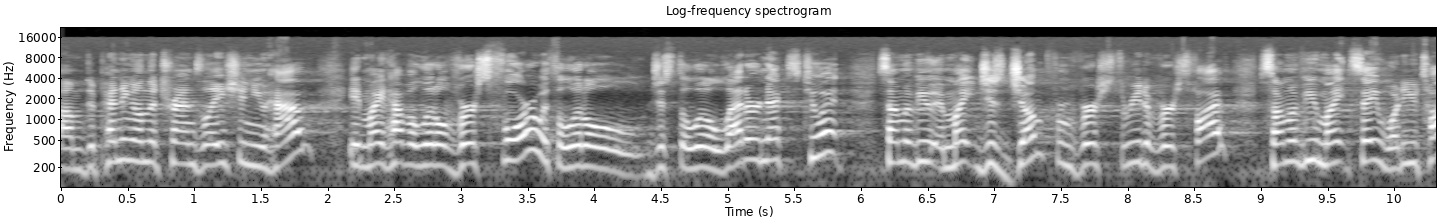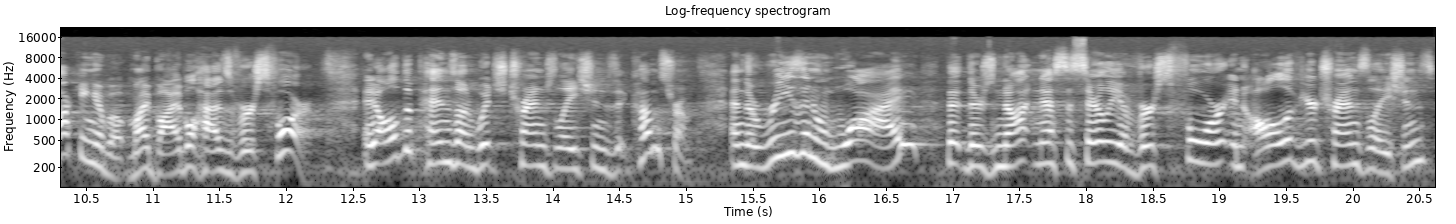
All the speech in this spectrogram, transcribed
Um, depending on the translation you have, it might have a little verse 4 with a little, just a little letter next to it. Some of you, it might just jump from verse 3 to verse 5. Some of you might say, What are you talking about? My Bible has verse 4. It all depends on which translations it comes from. And the reason why that there's not necessarily a verse 4 in all of your translations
